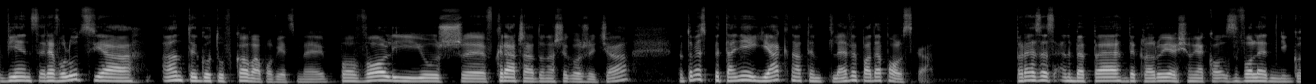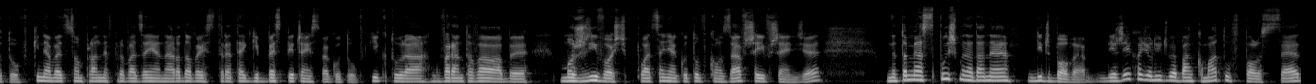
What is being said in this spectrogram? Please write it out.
Więc rewolucja antygotówkowa, powiedzmy, powoli już e, wkracza do naszego życia. Natomiast pytanie, jak na tym tle wypada Polska? Prezes NBP deklaruje się jako zwolennik gotówki. Nawet są plany wprowadzenia Narodowej Strategii Bezpieczeństwa Gotówki, która gwarantowałaby możliwość płacenia gotówką zawsze i wszędzie. Natomiast spójrzmy na dane liczbowe. Jeżeli chodzi o liczbę bankomatów w Polsce,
